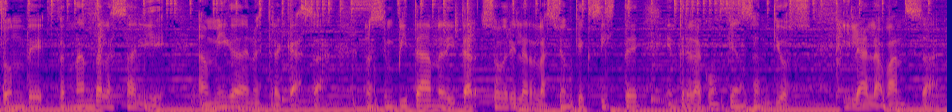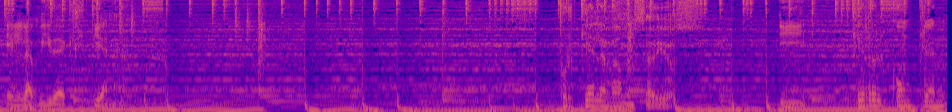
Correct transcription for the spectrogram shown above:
donde Fernanda Lasalle, amiga de nuestra casa, nos invita a meditar sobre la relación que existe entre la confianza en Dios y la alabanza en la vida cristiana. ¿Por qué alabamos a Dios? ¿Y qué rol cumplen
